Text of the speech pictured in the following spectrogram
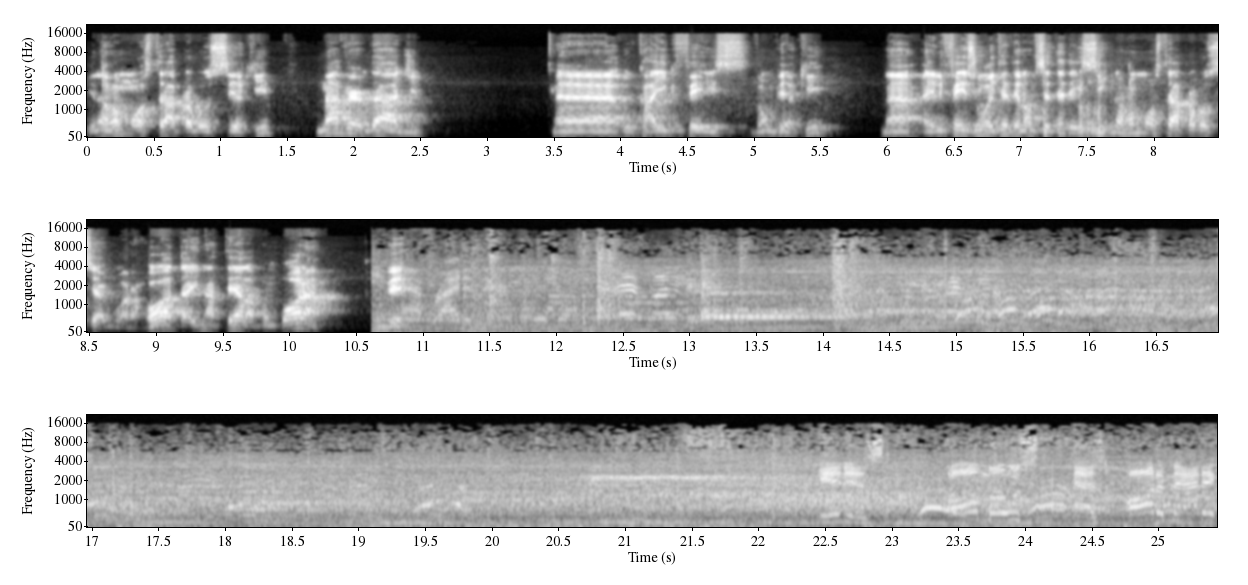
e nós vamos mostrar para você aqui. Na verdade, é, o Kaique fez, vamos ver aqui, né, ele fez um 89,75, nós vamos mostrar para você agora. Roda aí na tela, vamos embora. Vamos ver. It is almost as automatic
